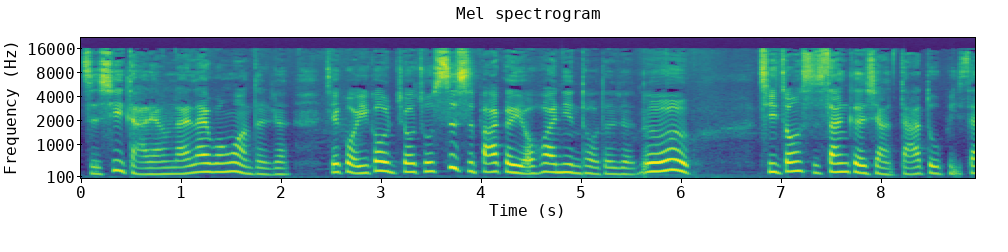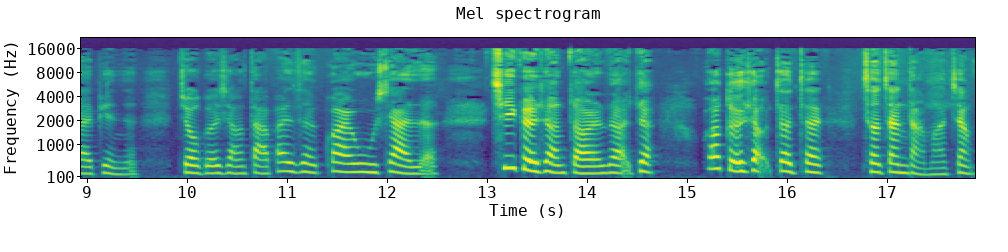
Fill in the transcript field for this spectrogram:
仔细打量来来往往的人，结果一共揪出四十八个有坏念头的人。哦，其中十三个想打赌比赛骗人，九个想打败这怪物吓人，七个想找人打架，八个想站在车站打麻将，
